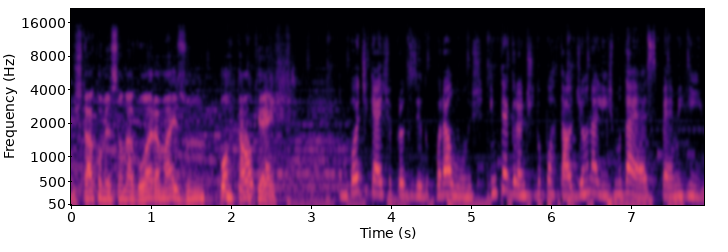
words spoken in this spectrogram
Está começando agora mais um Portalcast. Um podcast produzido por alunos integrantes do portal de jornalismo da SPM Rio.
